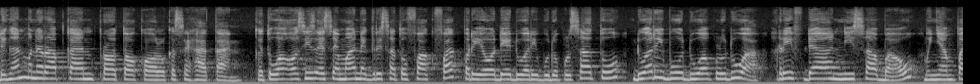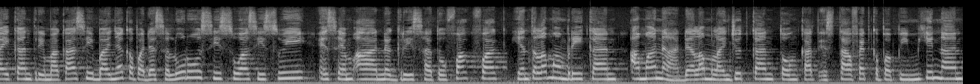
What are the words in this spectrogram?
dengan menerapkan protokol kesehatan. Ketua OSIS SMA Negeri 1 Fakfak periode 2021-2022, Rifda Nisabau, menyampaikan terima kasih banyak kepada seluruh siswa-siswi SMA Negeri 1 Fakfak yang telah memberikan amanah dalam melanjutkan tongkat estafet estafet kepemimpinan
